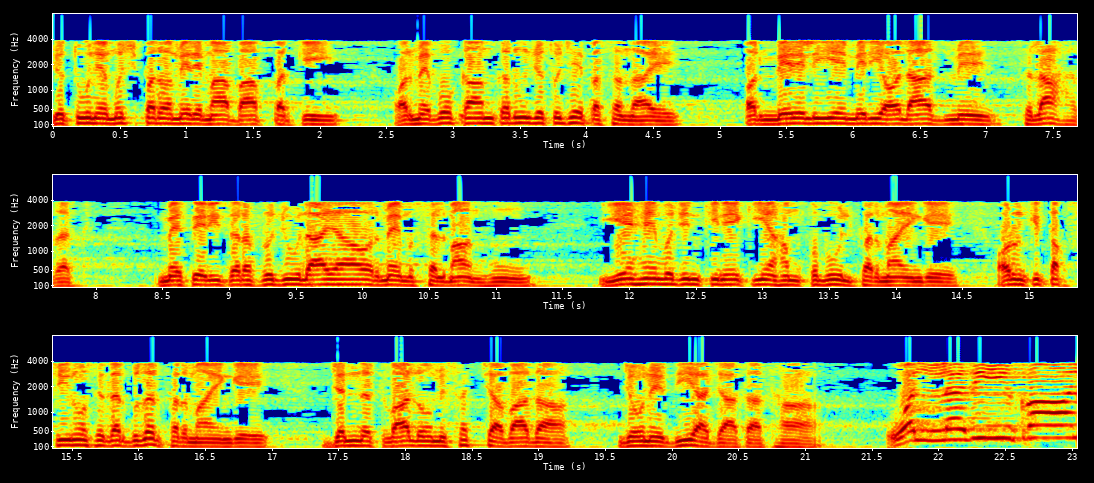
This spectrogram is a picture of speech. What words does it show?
جو تو نے مجھ پر اور میرے ماں باپ پر کی اور میں وہ کام کروں جو تجھے پسند آئے۔ اور میرے لیے میری اولاد میں صلاح رکھ۔ میں تیری طرف رجوع لایا اور میں مسلمان ہوں۔ یہ ہیں وہ جن کی نیکیاں ہم قبول فرمائیں گے اور ان کی تقسیموں سے درگزر فرمائیں گے۔ جنت والوں میں سچا وعدہ جو انہیں دیا جاتا تھا۔ والذي قال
